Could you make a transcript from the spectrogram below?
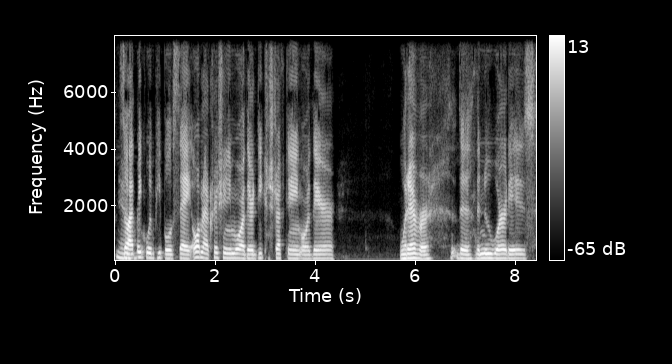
Yeah. So I think when people say, oh, I'm not a Christian anymore, they're deconstructing or they're whatever the the new word is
